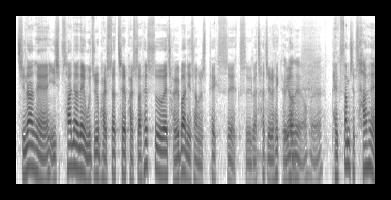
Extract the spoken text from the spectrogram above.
지난해 24년에 우주 발사체 발사 횟수의 절반 이상을 스페이스X가 차지를 했고요. 대단해요. 네. 134회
